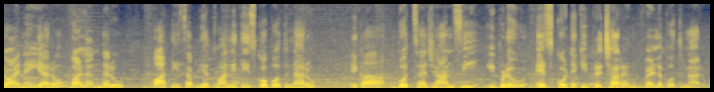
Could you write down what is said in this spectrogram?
జాయిన్ అయ్యారో వాళ్ళందరూ పార్టీ సభ్యత్వాన్ని తీసుకోబోతున్నారు. ఇక బొత్స ఝాన్సీ ఇప్పుడు ఎస్కోటికి ప్రచారంకి వెళ్ళబోతున్నారు.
